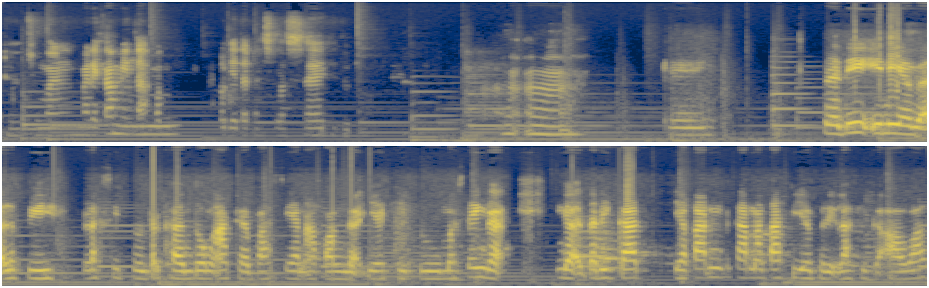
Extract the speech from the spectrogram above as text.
ada. Cuman mereka minta kopi kalau kita udah selesai gitu. Mm -hmm. Oke. Okay. Berarti ini ya mbak lebih fleksibel tergantung ada pasien apa enggaknya gitu. Maksudnya nggak nggak terikat ya kan karena tadi ya balik lagi ke awal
